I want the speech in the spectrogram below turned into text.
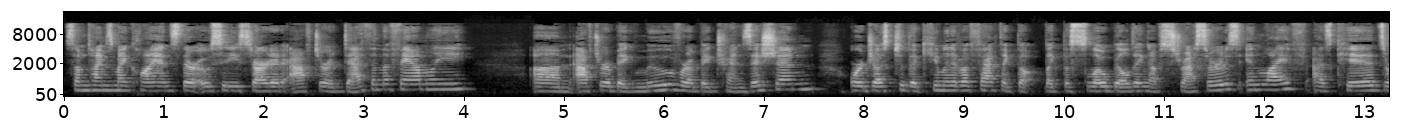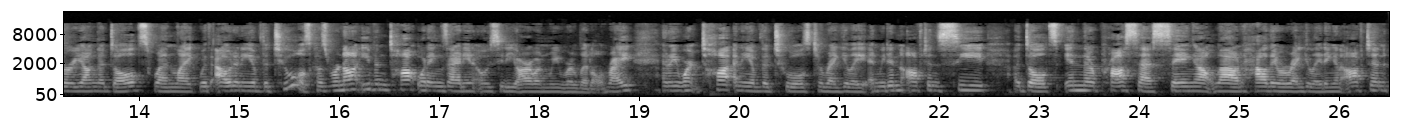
Sometimes my clients, their OCD started after a death in the family, um, after a big move or a big transition, or just to the cumulative effect like the like the slow building of stressors in life as kids or young adults when like without any of the tools because we're not even taught what anxiety and OCD are when we were little right? And we weren't taught any of the tools to regulate and we didn't often see adults in their process saying out loud how they were regulating and often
